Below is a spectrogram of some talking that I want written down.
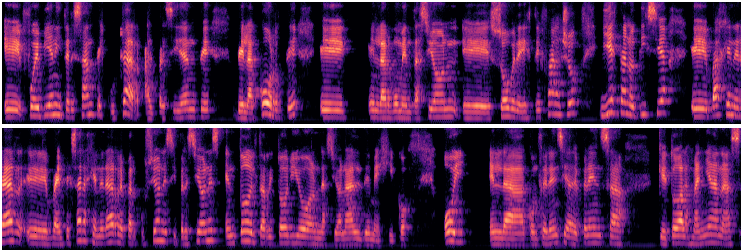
Eh, fue bien interesante escuchar al presidente de la Corte eh, en la argumentación eh, sobre este fallo y esta noticia eh, va a generar, eh, va a empezar a generar repercusiones y presiones en todo el territorio nacional de México. Hoy, en la conferencia de prensa que todas las mañanas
